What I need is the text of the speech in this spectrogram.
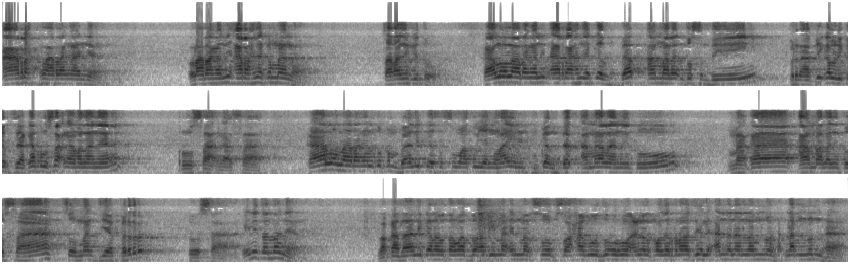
arah larangannya larangannya arahnya ke mana caranya gitu kalau larangan ini arahnya ke zat amalan itu sendiri, berarti kalau dikerjakan rusak amalannya? Rusak enggak sah. Kalau larangan itu kembali ke sesuatu yang lain bukan zat amalan itu, maka amalan itu sah, cuma dia berdosa. Ini contohnya. Wa kadzalika law tawaddu'a bima'in maghsub sahabu dhuhu 'ala al-qawl ar-rajih li'annana lam lam nunha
